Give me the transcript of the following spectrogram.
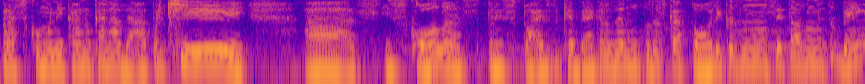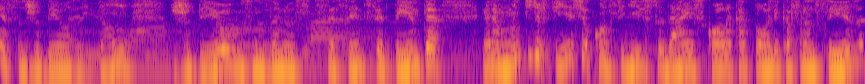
para se comunicar no Canadá, porque as escolas principais do Quebec elas eram todas católicas e não aceitavam muito bem esses judeus, né? Então, judeus nos anos 60 e 70 era muito difícil conseguir estudar em escola católica francesa,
